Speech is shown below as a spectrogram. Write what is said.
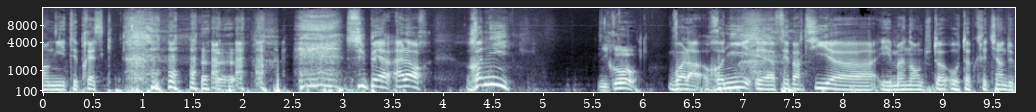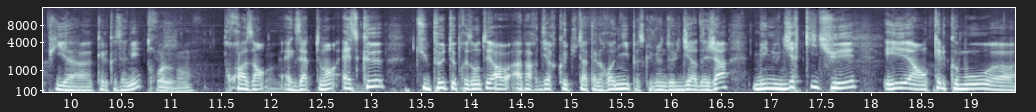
On y était presque. Super. Alors, Ronnie. Nico. Voilà, Ronnie a fait partie euh, et maintenant au Top Chrétien depuis euh, quelques années. Trois ans. Trois ans, exactement. Est-ce que tu peux te présenter, à, part dire que tu t'appelles Ronnie, parce que je viens de le dire déjà, mais nous dire qui tu es et en quelques mots. Euh,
